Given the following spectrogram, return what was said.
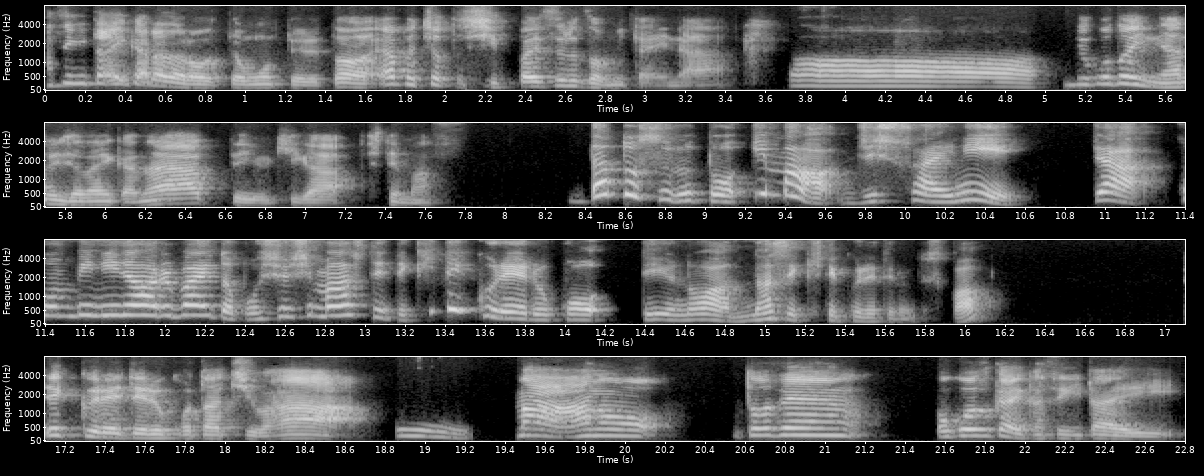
稼ぎたいからだろうって思ってると、やっぱちょっと失敗するぞみたいな、ああ。そういうことになるんじゃないかなっていう気がしてます。だとすると、今、実際に、じゃあ、コンビニのアルバイト募集しますって言って来てくれる子っていうのは、なぜ来てくれてるんですか？でくれてる子たちは、うん。まあ、あの、当然、お小遣い稼ぎたい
